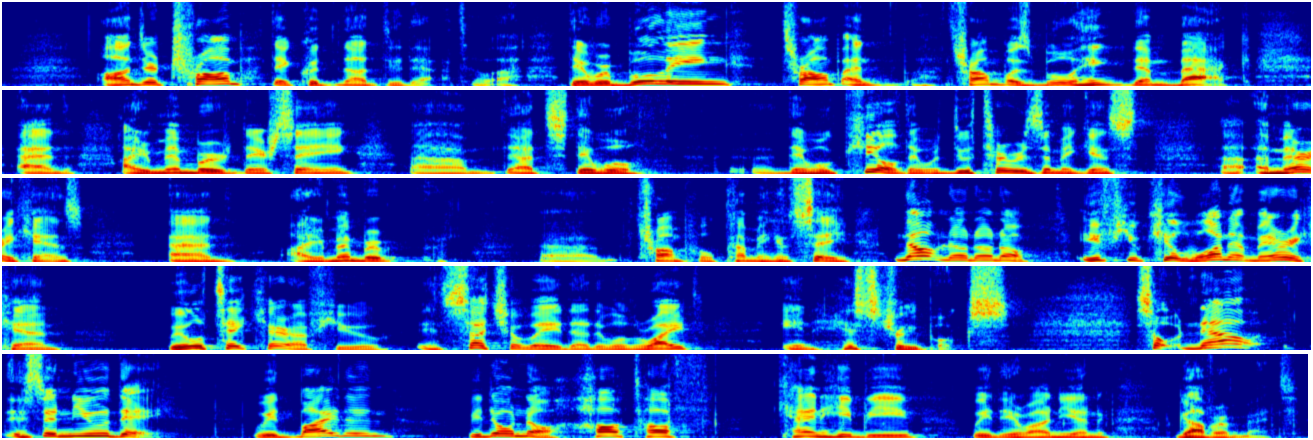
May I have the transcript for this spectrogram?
Under Trump, they could not do that. Uh, they were bullying Trump, and Trump was bullying them back. And I remember they're saying um, that they will they will kill, they will do terrorism against uh, Americans. And I remember uh, Trump will come in and say, no, no, no, no. If you kill one American, we will take care of you in such a way that it will write in history books. So now is a new day. With Biden, we don't know how tough can he be with Iranian government.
